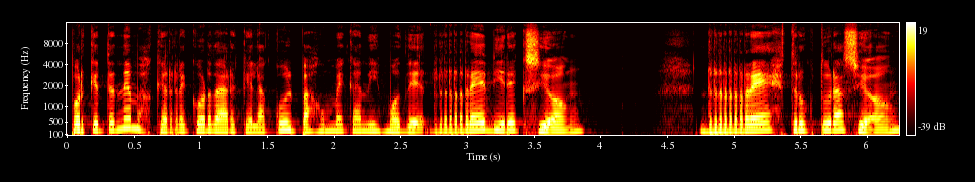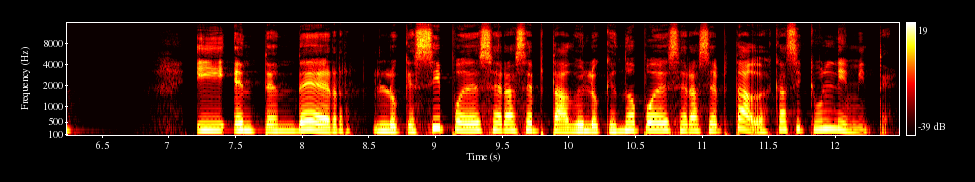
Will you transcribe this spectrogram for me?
porque tenemos que recordar que la culpa es un mecanismo de redirección, reestructuración y entender lo que sí puede ser aceptado y lo que no puede ser aceptado. Es casi que un límite.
